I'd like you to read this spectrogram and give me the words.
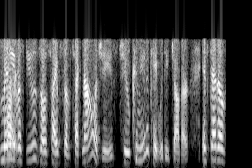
many of us use those types of technologies to communicate with each other instead of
